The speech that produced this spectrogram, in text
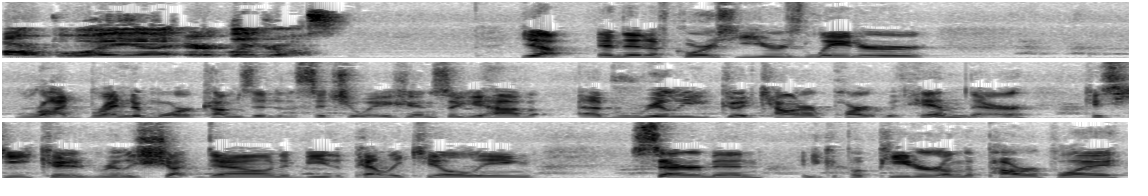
our boy uh, Eric Lindros. Yeah, and then of course years later, Rod Brind'Amour comes into the situation, so you have a really good counterpart with him there because he could really shut down and be the penalty killing centerman, and you could put Peter on the power play.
